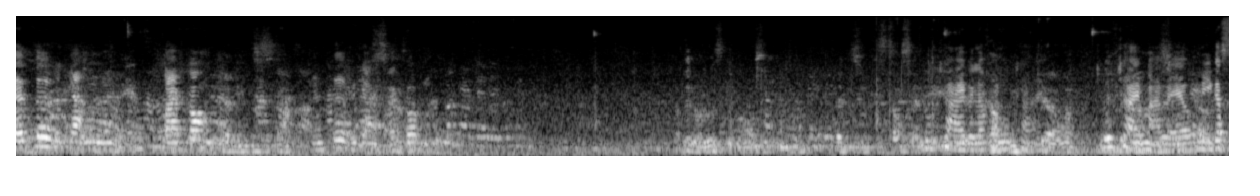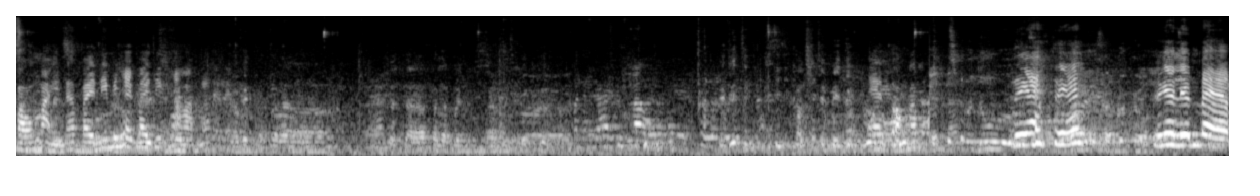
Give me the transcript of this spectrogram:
ดนเซอร์ประจำตากล้องแดนเซอร์ประจำตากล้อง Après, dans l'eau, c'est vraiment la distance, elle ลูก est ชายไปแล้วค่ะ grave ลูกชาย compliquée à avoir. ลูกชายมาแล้ว มีกระเป๋าใหม่นะใบนี้ไม่ใช่ใบที่ขาดนะ En fait, quand t'as la, quand t'as pas la bonne la bonne technique, euh, les vraies techniques, quand tu te mets debout, แอร์ส en อง haut, กระ tu tires le dos. เรียเรียเรียเรียนแบบ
